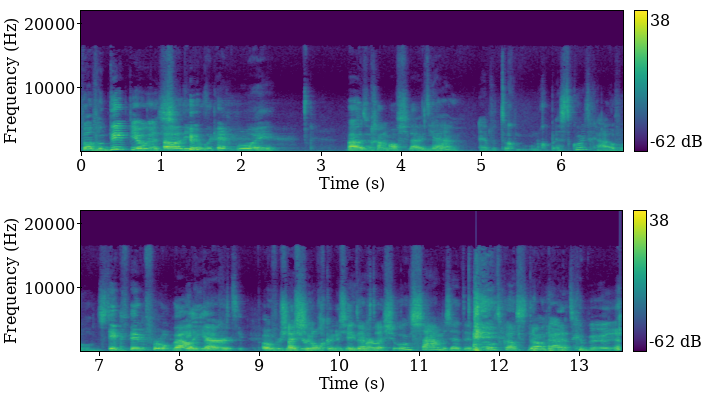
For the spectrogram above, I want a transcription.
kwam van diep jongens. Oh, die vond ik echt mooi. Wout, we gaan hem afsluiten. ja, hebben we toch nog best kort gehouden voor ons. Ik vind voor wel Ik hier dacht- over zes als je- uur nog kunnen ik zitten. dacht, Maar als je ons samenzet in de podcast, dan gaat het gebeuren.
